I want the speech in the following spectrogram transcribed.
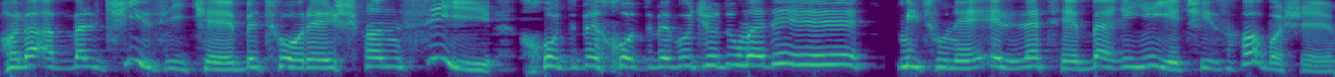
حالا اول چیزی که به طور شانسی خود به خود به وجود اومده می‌تونه علت بقیه چیزها باشه.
